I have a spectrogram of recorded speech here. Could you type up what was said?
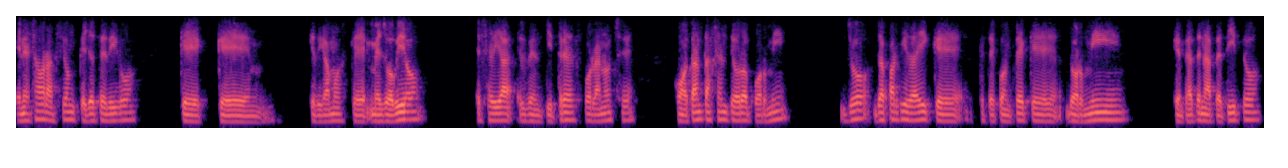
en esa oración que yo te digo que, que, que digamos que me llovió ese día, el 23 por la noche, como tanta gente oró por mí, yo, yo a partir de ahí que, que te conté que dormí, que empecé a tener apetito,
